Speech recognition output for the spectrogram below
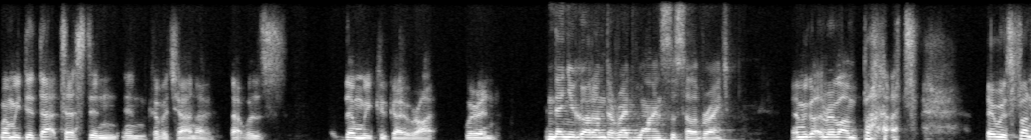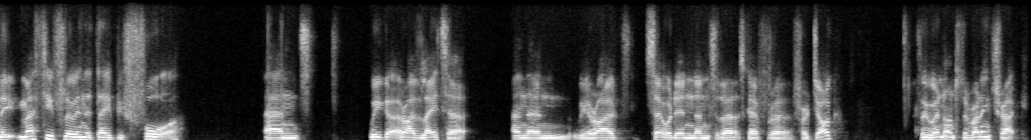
when we did that test in in Coverciano, that was then we could go right. We're in. And then you got on the red wines to celebrate. And we got the red wine, but it was funny. Matthew flew in the day before, and we got arrived later. And then we arrived, settled in, then said, "Let's go for a for a jog." So we went onto the running track,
